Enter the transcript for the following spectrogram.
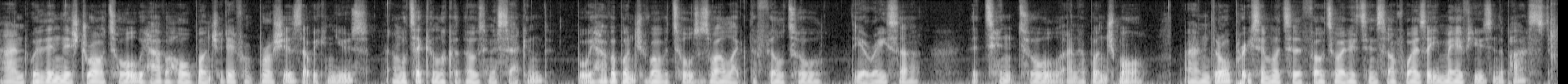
and within this draw tool we have a whole bunch of different brushes that we can use and we'll take a look at those in a second. But we have a bunch of other tools as well, like the fill tool, the eraser, the tint tool, and a bunch more. And they're all pretty similar to photo editing softwares that you may have used in the past.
